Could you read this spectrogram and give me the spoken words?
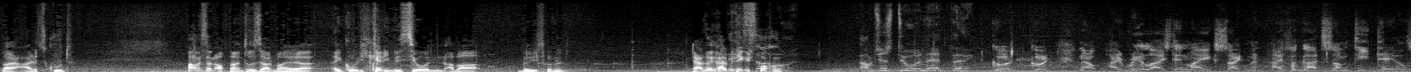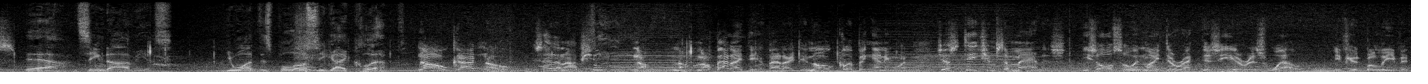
Naja, alles gut. Aber ist dann auch mal interessant, mal. Äh, gut, ich kenne die Missionen, aber bin ich drinnen. Da haben wir gerade mit dir gesprochen. I'm just doing that thing. Good, good. Now, I realized in my excitement, I forgot some details. Yeah, it seemed obvious. You want this Pelosi guy clipped. No, God, no. Is that an option? No, no, no. Bad idea, bad idea. No clipping anyone. Just teach him some manners. He's also in my director's ear as well, if you'd believe it.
